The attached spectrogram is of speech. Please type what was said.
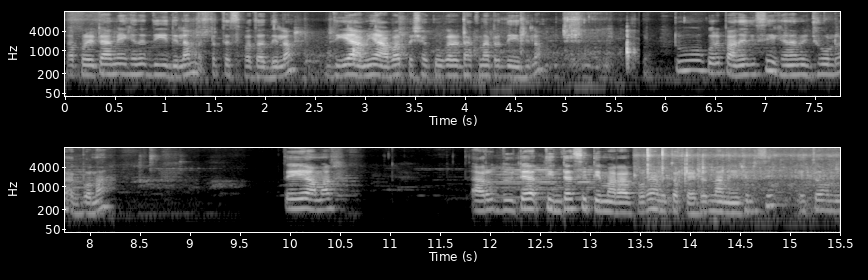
তারপর এটা আমি এখানে দিয়ে দিলাম, একটা তেজপাতা দিলাম। দিয়ে আমি আবার প্রেশার কুকারে ঢাকনাটা দিয়ে দিলাম। একটু করে পানি দিছি, এখানে আমি ঝোল রাখব না। তো এই আমার আরও দুইটা, তিনটা সিটি মারার পরে আমি তরকারিটা নামিয়ে ফেলেছি। এই তো আমি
